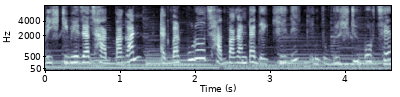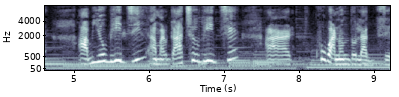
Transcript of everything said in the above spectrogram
বৃষ্টি ভেজা ছাদ বাগান। একবার পুরো ছাদ বাগানটা দেখিয়ে দিই, কিন্তু বৃষ্টি পড়ছে, আমিও ভিজছি, আমার গাছও ভিজছে, আর খুব আনন্দ লাগছে।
